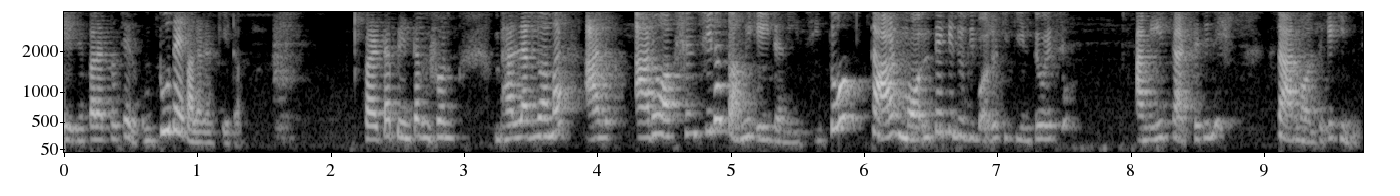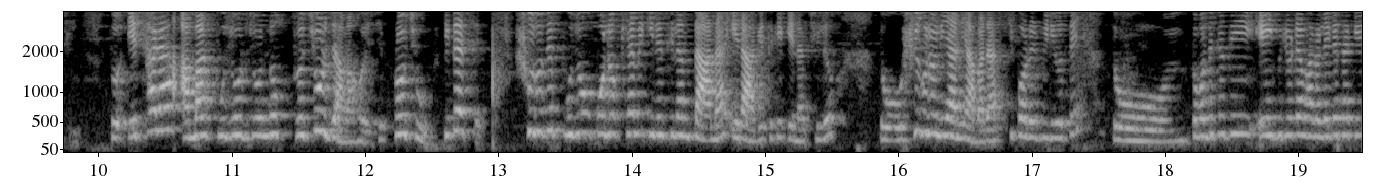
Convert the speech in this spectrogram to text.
এই যে কালারটা হচ্ছে এরকম তুতে কালার আর কি এটা। কালারটা প্রিন্টটা ভীষণ ভালো লাগল আমার। আর আরও অপশন ছিল, তো আমি এইটা নিয়েছি। তো তার মল থেকে যদি বলো কি কিনতে হয়েছে? আমি এই চারটে জিনিস স্টার মল থেকে কিনেছি। তো এছাড়া আমার পুজোর জন্য প্রচুর জামা হয়েছে, প্রচুর, ঠিক আছে? শুধু যে পুজো উপলক্ষে আমি কিনেছিলাম তা না, এর আগে থেকে কেনা ছিল। তো সেগুলো নিয়ে আমি আবার আসছি পরের ভিডিওতে। তো তোমাদের যদি এই ভিডিওটা ভালো লেগে থাকে,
